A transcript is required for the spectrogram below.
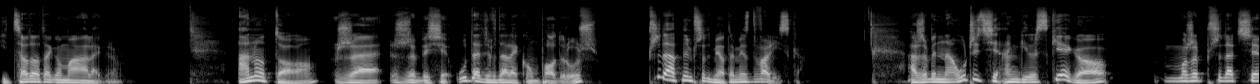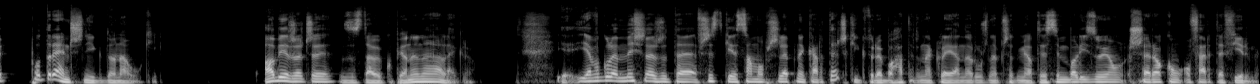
I co do tego ma Allegro? Ano to, że żeby się udać w daleką podróż, przydatnym przedmiotem jest walizka. A żeby nauczyć się angielskiego, może przydać się podręcznik do nauki. Obie rzeczy zostały kupione na Allegro. Ja w ogóle myślę, że te wszystkie samoprzylepne karteczki, które bohater nakleja na różne przedmioty, symbolizują szeroką ofertę firmy.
